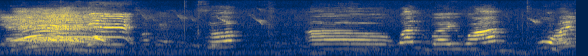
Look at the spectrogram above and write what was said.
Yes. So, uh, one by one, one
